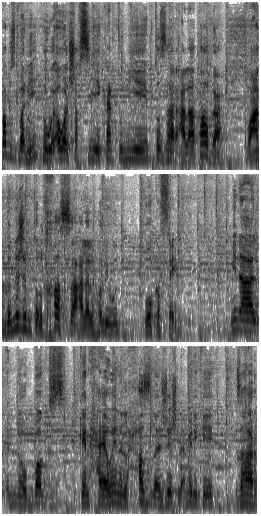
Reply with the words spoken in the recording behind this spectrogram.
Bugs Bunny هو أول شخصية كرتونية بتظهر على طابع وعنده نجمته الخاصة على ال Hollywood Walk of Fame مين قال إنه Bugs كان حيوان الحظ للجيش الأمريكي؟ ظهر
